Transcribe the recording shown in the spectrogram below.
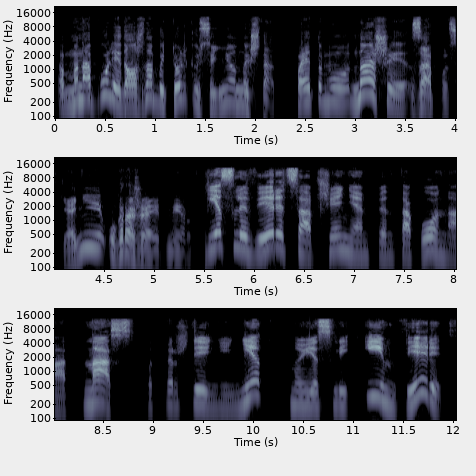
монополия должна быть только у Соединенных Штатов. Поэтому наши запуски, они угрожают миру. Если верить сообщениям Пентагона от нас, подтверждений нет, но если им верить,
